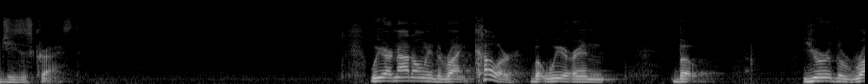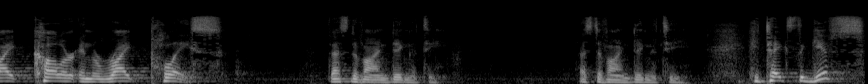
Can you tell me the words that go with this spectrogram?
Jesus Christ. We are not only the right color, but we are in, but you're the right color in the right place. That's divine dignity. That's divine dignity. He takes the gifts,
